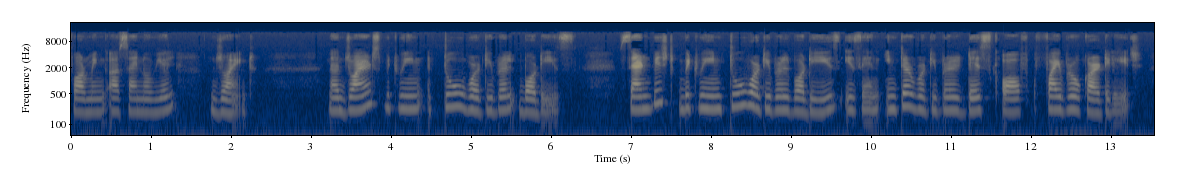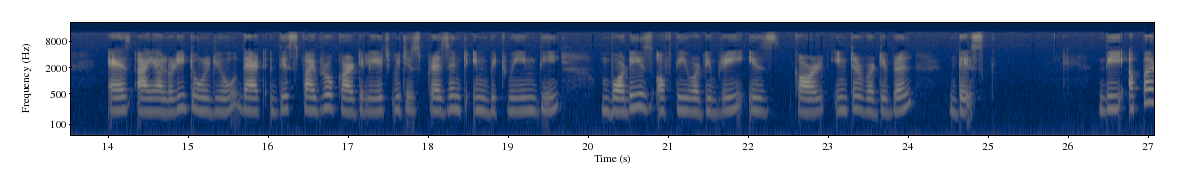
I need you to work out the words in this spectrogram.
forming a synovial joint. Now joints between two vertebral bodies. Sandwiched between two vertebral bodies is an intervertebral disc of fibrocartilage. As I already told you that this fibrocartilage which is present in between the bodies of the vertebrae is called intervertebral disc. The upper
